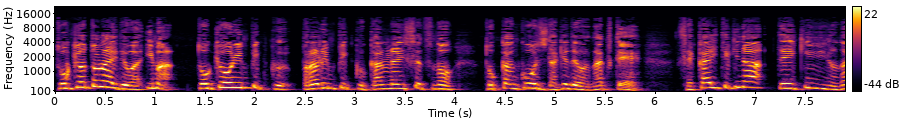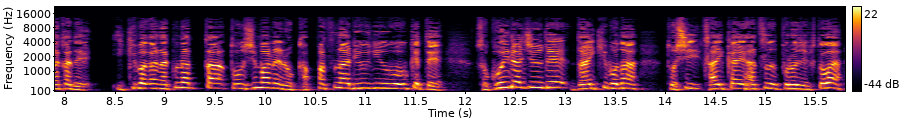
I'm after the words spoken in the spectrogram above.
東京都内では今、東京オリンピック・パラリンピック関連施設の特管工事だけではなくて、世界的な低金利の中で行き場がなくなった投資マネーの活発な流入を受けて、そこいら中で大規模な都市再開発プロジェクトが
